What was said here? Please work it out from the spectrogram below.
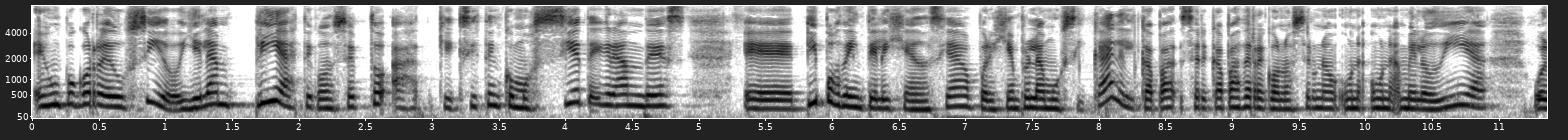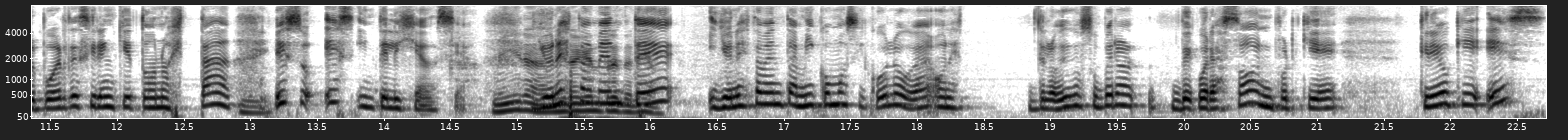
es un poco reducido y él amplía este concepto a que existen como siete grandes eh, tipos de inteligencia, por ejemplo la musical, el ser capaz de reconocer una, melodía o el poder decir en qué tono está, mm. eso es inteligencia. y honestamente, y honestamente a mí como psicóloga, te lo digo súper de corazón, porque creo que es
